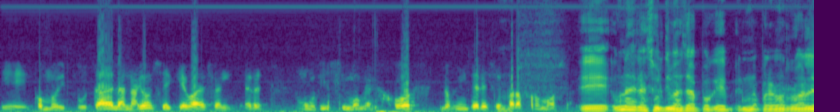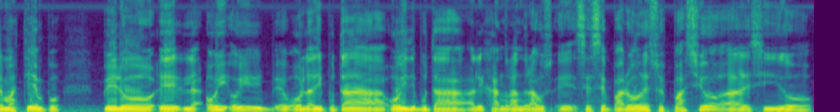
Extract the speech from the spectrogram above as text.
eh, como diputada de la Nación, sé que va a defender muchísimo mejor los intereses para Formosa. Eh, una de las últimas ya, porque para no robarle más tiempo, pero eh, hoy, hoy eh, o la diputada, hoy diputada Alejandra Andraus, se separó de su espacio, ha decidido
